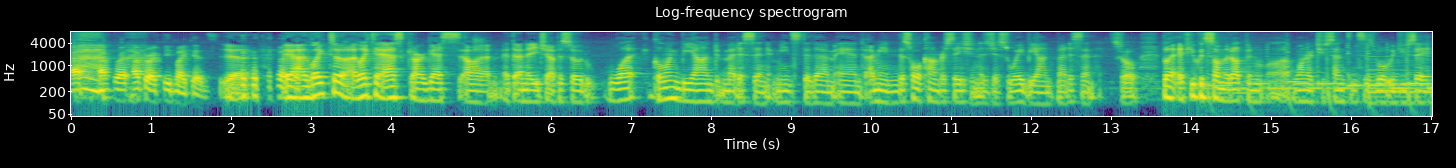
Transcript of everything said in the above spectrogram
after I, after I feed my kids. yeah. Yeah. I like to I like to ask our guests uh, at the end of each episode what going beyond medicine means to them, and I mean this whole conversation is just way beyond medicine. So, but if you could sum it up in uh, one or two sentences, what would you say?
